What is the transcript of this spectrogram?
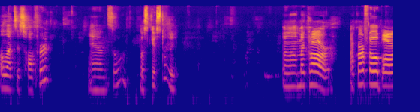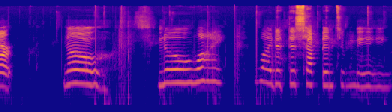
Alexis Hofford. And so on. Let's get started. Uh, my car. My car fell apart. No. No, why? Why did this happen to me?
